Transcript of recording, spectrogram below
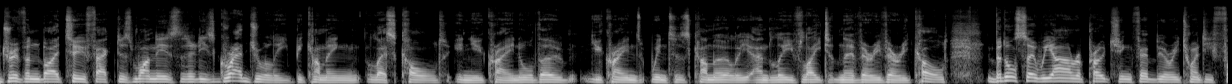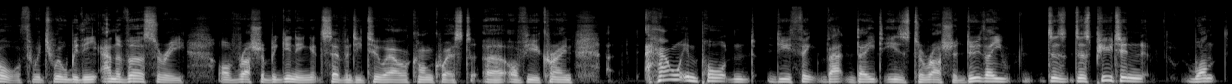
driven by two factors. One is that it is gradually becoming less cold in Ukraine, although Ukraine's winters come early and leave late, and they're very, very cold. But also, we are approaching February 24th, which will be the anniversary of Russia beginning its 72 hour conquest uh, of Ukraine how important do you think that date is to Russia? Do they does does Putin want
